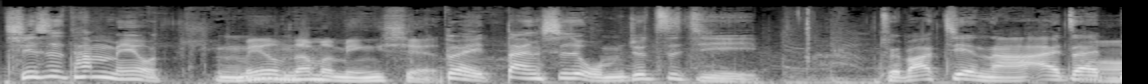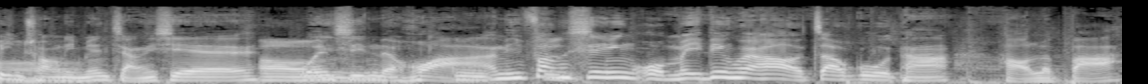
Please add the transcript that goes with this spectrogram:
其实他没有，没有那么明显。对，但是我们就自己嘴巴贱啊，爱在病床里面讲一些温馨的话。你放心，我们一定会好好照顾他，好了吧？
